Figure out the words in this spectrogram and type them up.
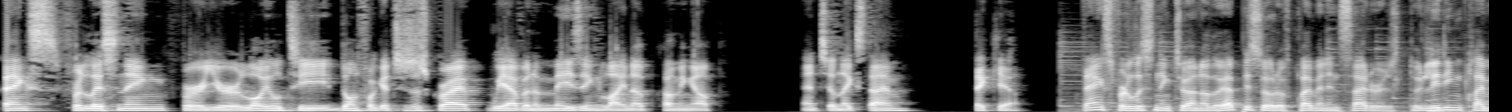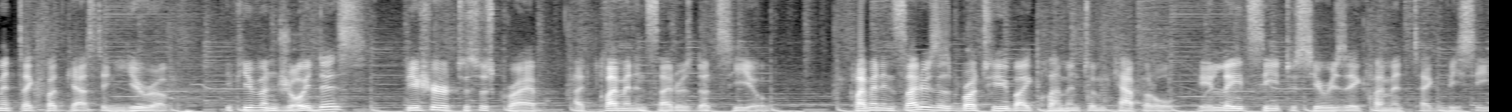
thanks for listening, for your loyalty. Don't forget to subscribe. We have an amazing lineup coming up. Until next time, take care. Thanks for listening to another episode of Climate Insiders, the leading climate tech podcast in Europe. If you've enjoyed this, be sure to subscribe at climateinsiders.co. Climate Insiders is brought to you by Climentum Capital, a late seed to Series A climate tech VC.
